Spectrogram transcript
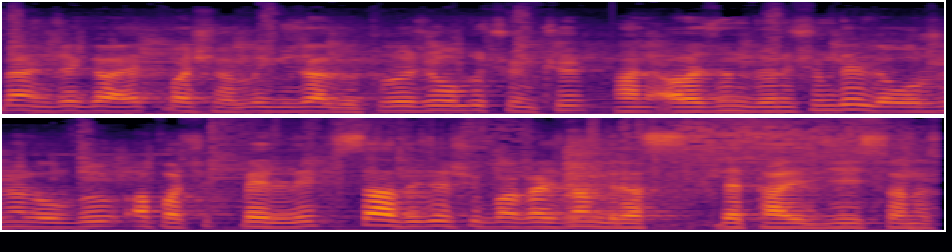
Bence gayet başarılı, güzel bir proje oldu çünkü hani aracın dönüşüm değil de orijinal olduğu apaçık belli. Sadece şu bagajdan biraz detaycıysanız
